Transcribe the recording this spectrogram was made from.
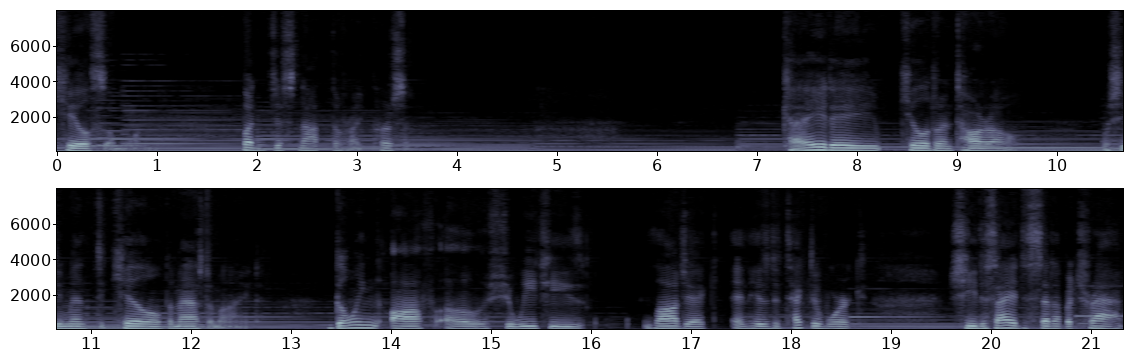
kill someone, but just not the right person. Kaede killed Rentaro when she meant to kill the mastermind. Going off of Shuichi's logic and his detective work, she decided to set up a trap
